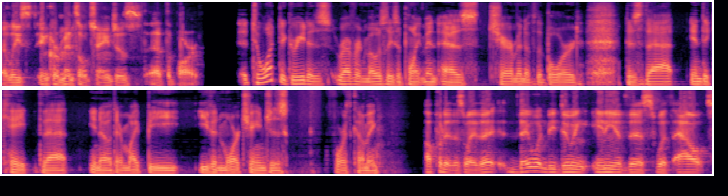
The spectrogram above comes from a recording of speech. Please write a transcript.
at least incremental changes at the park. To what degree does Reverend Mosley's appointment as chairman of the board does that indicate that you know there might be even more changes forthcoming? I'll put it this way: they they wouldn't be doing any of this without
